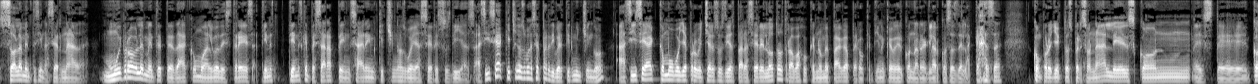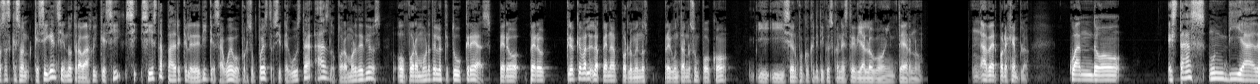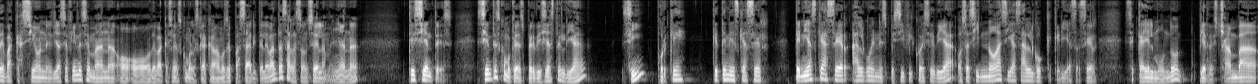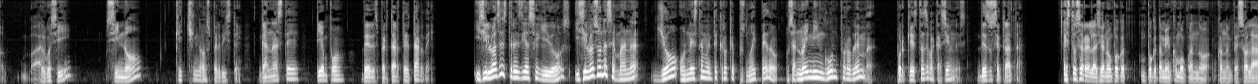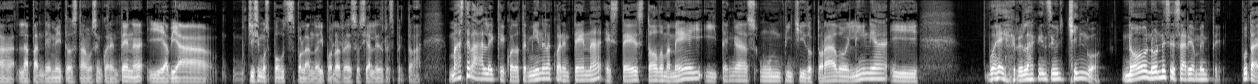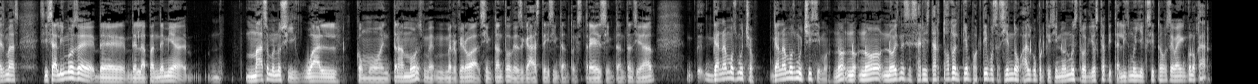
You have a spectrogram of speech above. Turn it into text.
solamente sin hacer nada. Muy probablemente te da como algo de estrés. Tienes, tienes que empezar a pensar en qué chingos voy a hacer esos días. Así sea, qué chingos voy a hacer para divertirme un chingo. Así sea, cómo voy a aprovechar esos días para hacer el otro trabajo que no me paga, pero que tiene que ver con arreglar cosas de la casa, con proyectos personales, con este cosas que son, que siguen siendo trabajo y que sí, sí, sí está padre que le dediques a huevo, por supuesto. Si te gusta, hazlo, por amor de Dios. O por amor de lo que tú creas. Pero, pero creo que vale la pena por lo menos preguntarnos un poco y, ser un poco críticos con este diálogo interno. A ver, por ejemplo, cuando estás un día de vacaciones, ya sea fin de semana o, de vacaciones como las que acabamos de pasar, y te levantas a las 11 de la mañana, ¿qué sientes? ¿Sientes como que desperdiciaste el día? ¿Sí? ¿Por qué? ¿Qué tenías que hacer? ¿Tenías que hacer algo en específico ese día? O sea, si no hacías algo que querías hacer, ¿se cae el mundo? ¿Pierdes chamba? ¿Algo así? Si no, ¿qué chingados perdiste? Ganaste tiempo de despertarte tarde. Y si lo haces tres días seguidos, y si lo haces una semana, yo honestamente creo que pues no hay pedo. O sea, no hay ningún problema, porque estás de vacaciones. De eso se trata. Esto se relaciona un poco, un poco también como cuando, cuando empezó la, la pandemia y todos estábamos en cuarentena y había muchísimos posts volando ahí por las redes sociales respecto a más te vale que cuando termine la cuarentena estés todo mamey y tengas un pinche doctorado en línea y güey, relájense un chingo. No, no necesariamente. Puta, es más, si salimos de, de, de la pandemia más o menos igual como entramos, me, refiero a sin tanto desgaste y sin tanto estrés, sin tanta ansiedad, ganamos mucho, ganamos muchísimo. No, no, no, no es necesario estar todo el tiempo activos haciendo algo, porque si no, nuestro Dios capitalismo y éxito se va a enojar.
